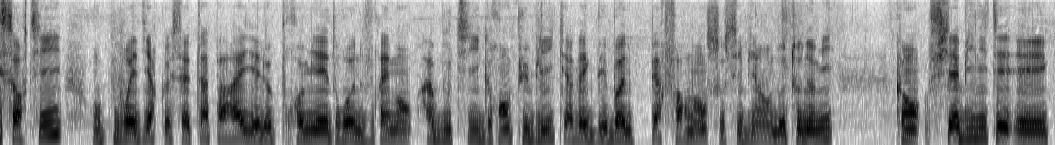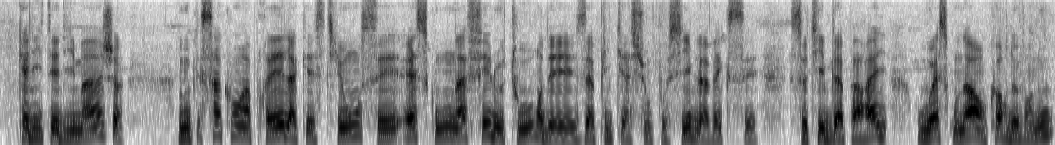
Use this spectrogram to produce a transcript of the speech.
sorti. On pourrait dire que cet appareil est le premier drone vraiment abouti, grand public, avec des bonnes performances, aussi bien en autonomie qu'en fiabilité et qualité d'image. Donc 5 ans après, la question c'est est-ce qu'on a fait le tour des applications possibles avec ce type d'appareil ou est-ce qu'on a encore devant nous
